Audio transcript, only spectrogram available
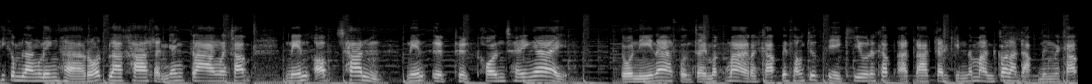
ที่กำลังเล็งหารถราคาสัญญากลางนะครับ เน้นออปชั่น เน้นอึดถึกทนใช้ง่าย ตัวนี้น่าสนใจมากๆนะครับ เป็น 2.4 คิวนะครับ อัตราการกินน้ำมันก็ระดับหนึ่งนะครับ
